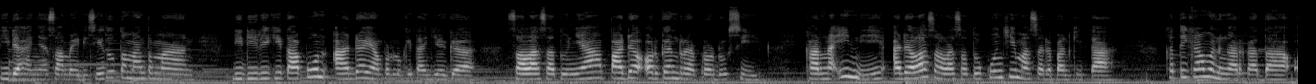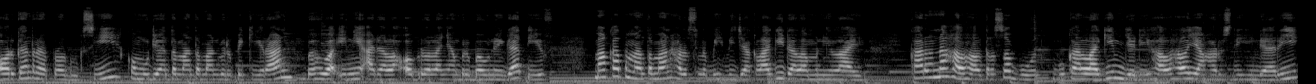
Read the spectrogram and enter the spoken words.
tidak hanya sampai di situ teman-teman, di diri kita pun ada yang perlu kita jaga, salah satunya pada organ reproduksi. Karena ini adalah salah satu kunci masa depan kita. Ketika mendengar kata organ reproduksi, kemudian teman-teman berpikiran bahwa ini adalah obrolan yang berbau negatif, maka teman-teman harus lebih bijak lagi dalam menilai karena hal-hal tersebut bukan lagi menjadi hal-hal yang harus dihindari,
